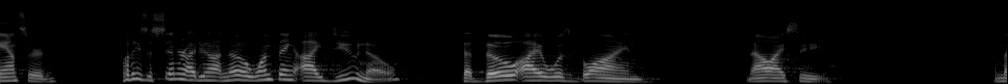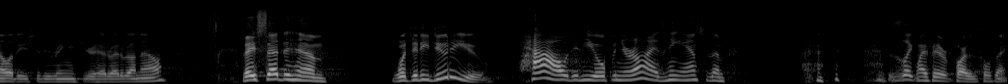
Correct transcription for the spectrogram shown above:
answered, Whether he's a sinner, I do not know. One thing I do know that though I was blind, now I see. The melody should be ringing through your head right about now. They said to him, What did he do to you? How did he open your eyes? And he answered them, This is like my favorite part of this whole thing.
